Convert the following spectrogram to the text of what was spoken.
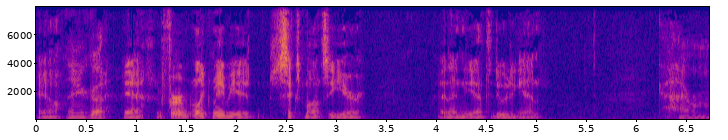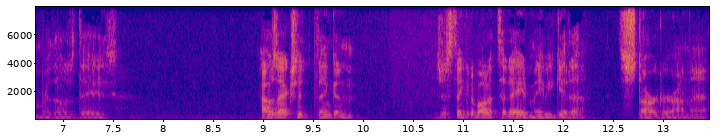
You know, Then you're good. yeah, for like maybe six months, a year, and then you have to do it again. God, I remember those days. I was actually thinking, just thinking about it today, to maybe get a starter on that.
